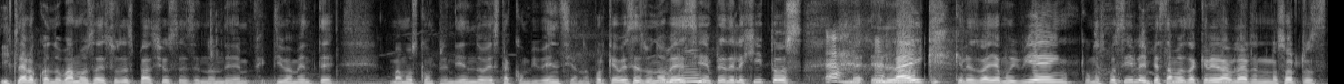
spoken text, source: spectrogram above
Y claro, cuando vamos a esos espacios es en donde efectivamente vamos comprendiendo esta convivencia, ¿no? Porque a veces uno ve siempre de lejitos me- el like, que les vaya muy bien, como es posible, empezamos a querer hablar nosotros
